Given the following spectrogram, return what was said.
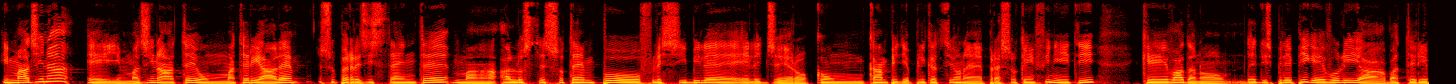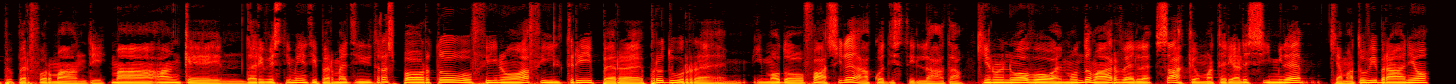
Immagina e immaginate un materiale super resistente ma allo stesso tempo flessibile e leggero, con campi di applicazione pressoché infiniti che vadano dai display pieghevoli a batterie più performanti, ma anche da rivestimenti per mezzi di trasporto fino a filtri per produrre in modo facile acqua distillata. Chi non è nuovo al mondo Marvel sa che un materiale simile, chiamato vibranio,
